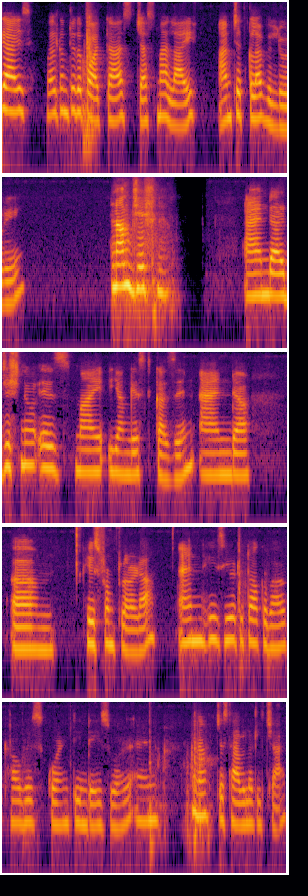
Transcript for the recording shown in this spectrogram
guys, welcome to the podcast Just My Life. I'm Chitkala Villuri, And I'm Jishnu. and uh, Jishnu is my youngest cousin, and uh, um, he's from Florida, and he's here to talk about how his quarantine days were, and you know, just have a little chat.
